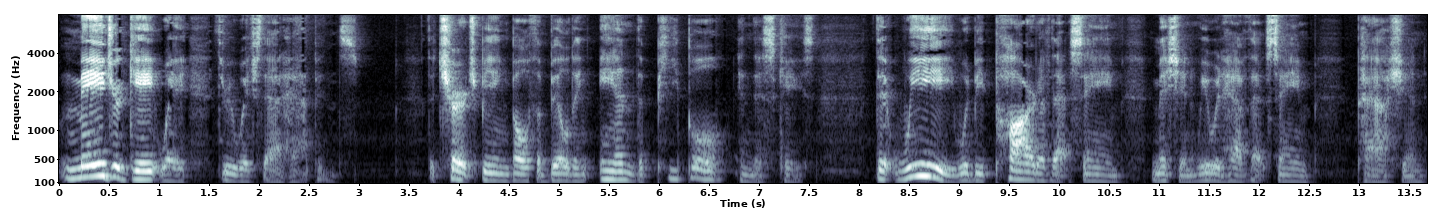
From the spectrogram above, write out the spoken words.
major gateway through which that happens. The church being both a building and the people in this case that we would be part of that same mission. We would have that same passion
